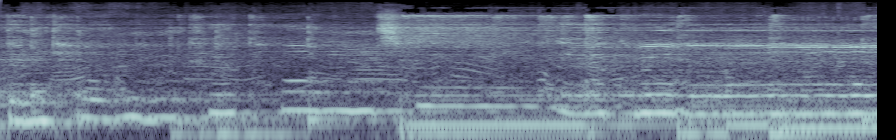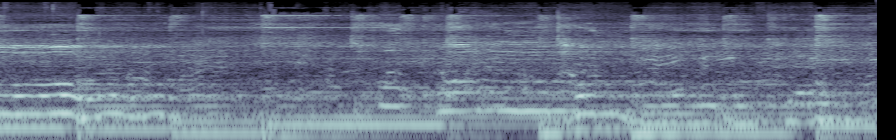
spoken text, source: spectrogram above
เป็นทนคือคนชื่อครูทุกวันทนอยู่ใคร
